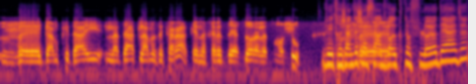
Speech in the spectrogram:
וגם כדאי לדעת למה זה קרה, כן, אחרת זה יחזור על עצמו שוב. והתרשמת ו... שהשר גולדקנופ לא יודע את זה?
